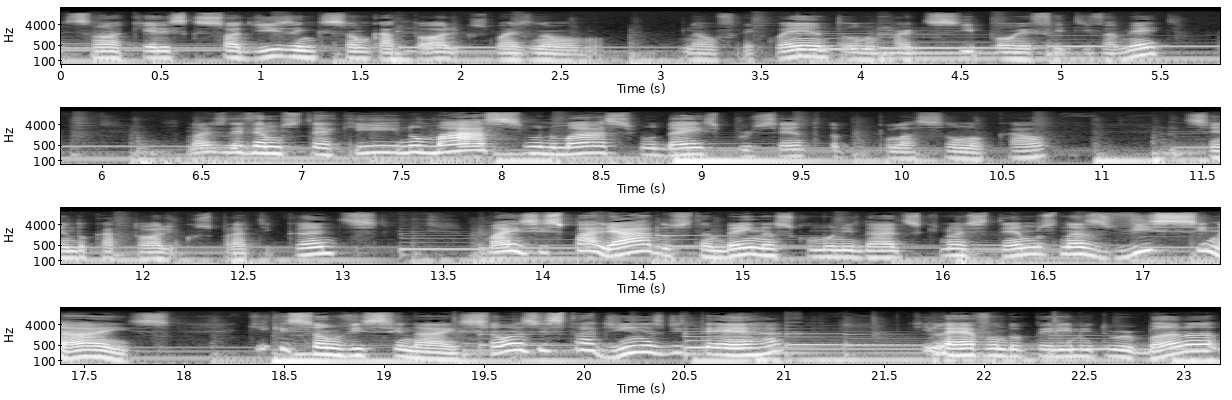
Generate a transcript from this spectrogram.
São aqueles que só dizem que são católicos, mas não não frequentam, não participam efetivamente nós devemos ter aqui no máximo, no máximo 10% da população local sendo católicos praticantes, mas espalhados também nas comunidades que nós temos nas vicinais. O que, que são vicinais? São as estradinhas de terra que levam do perímetro urbano,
